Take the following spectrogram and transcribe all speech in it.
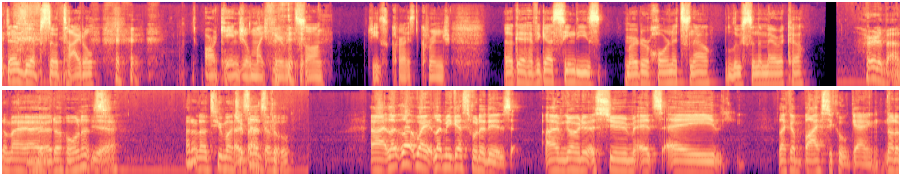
There's the episode title. Archangel, my favorite song. Jesus Christ, cringe. Okay, have you guys seen these murder hornets now loose in America? Heard about them. I, I, Murder hornets? Yeah. I don't know too much That about sounds them. cool. Alright, let, let- wait, let me guess what it is. I'm going to assume it's a like a bicycle gang. Not a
